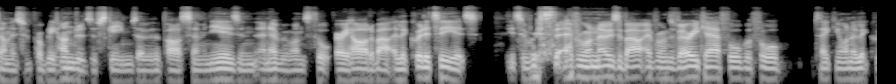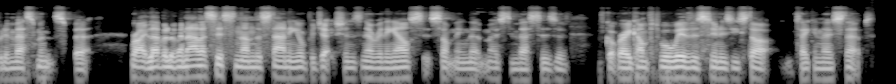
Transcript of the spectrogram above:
done this with probably hundreds of schemes over the past seven years, and, and everyone's thought very hard about illiquidity. It's it's a risk that everyone knows about. Everyone's very careful before taking on illiquid investments, but right level of analysis and understanding your projections and everything else, it's something that most investors have have got very comfortable with as soon as you start taking those steps.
